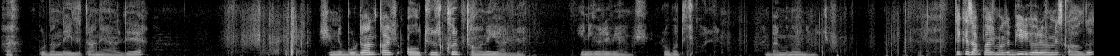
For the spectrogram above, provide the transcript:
Heh, buradan da 50 tane geldi. Şimdi buradan kaç? 640 tane geldi. Yeni görev gelmiş. Robot işgali. Ben bunu oynamayacağım. Tek hesaplaşmada bir görevimiz kaldı.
